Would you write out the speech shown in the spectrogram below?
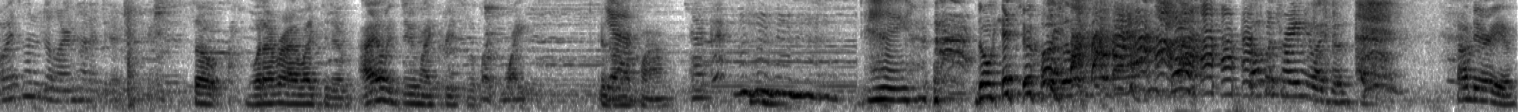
Always wanted to learn how to do it. So whatever I like to do, I always do my crease with like white because Yeah. I'm a clown. Hey. Don't get too close. It looks. No, don't betray me like this. How dare you?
